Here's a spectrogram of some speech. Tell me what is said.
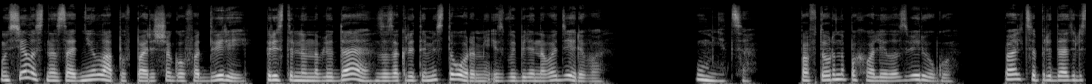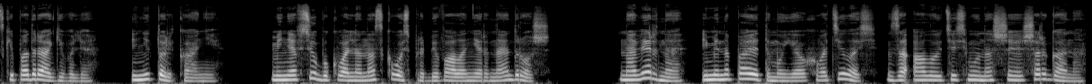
Уселась на задние лапы в паре шагов от дверей, пристально наблюдая за закрытыми створами из выбеленного дерева. «Умница», — повторно похвалила зверюгу. Пальцы предательски подрагивали, и не только они. Меня всю буквально насквозь пробивала нервная дрожь. Наверное, именно поэтому я ухватилась за алую тесьму на шее Шаргана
